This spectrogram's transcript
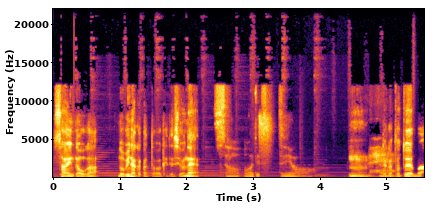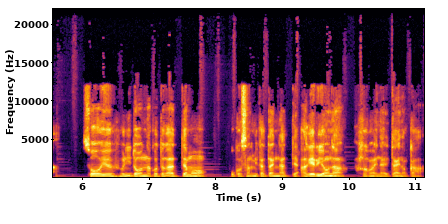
才能が伸びなかったわけですよね。そうですよ。うん。だから例えばそういうふうにどんなことがあってもお子さんの味方になってあげるような母親になりたいのか、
